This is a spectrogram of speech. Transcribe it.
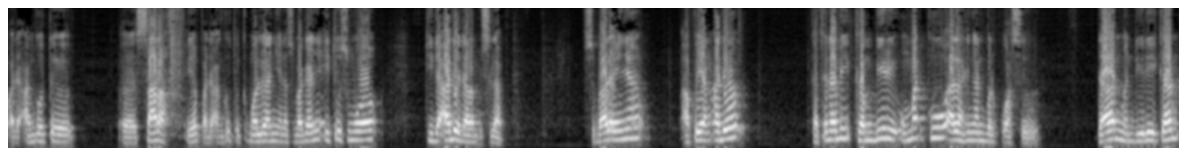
pada anggota uh, saraf ya pada anggota kemaluannya dan sebagainya itu semua tidak ada dalam Islam. Sebaliknya apa yang ada kata Nabi kembiri umatku adalah dengan berpuasa dan mendirikan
